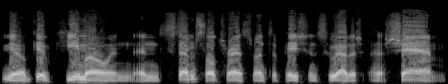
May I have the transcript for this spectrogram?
you know, give chemo and, and stem cell transplant to patients who had a, a sham.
